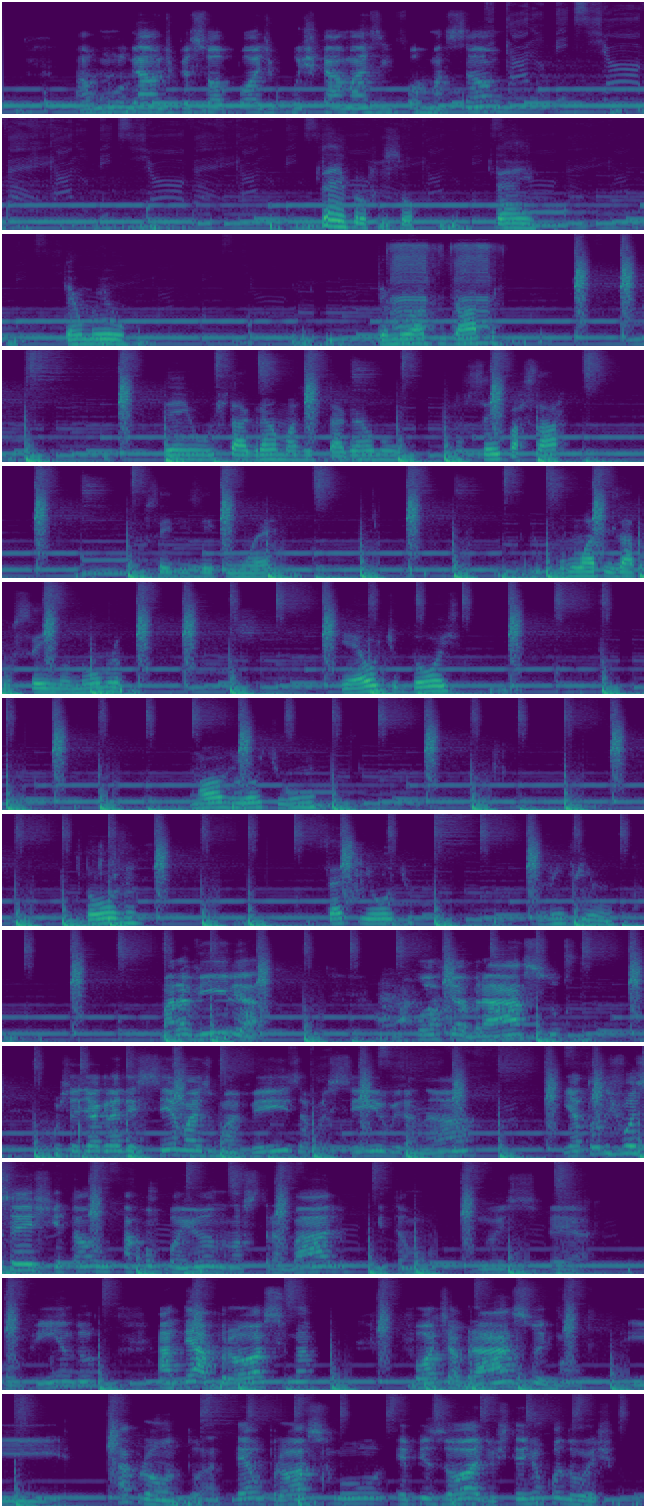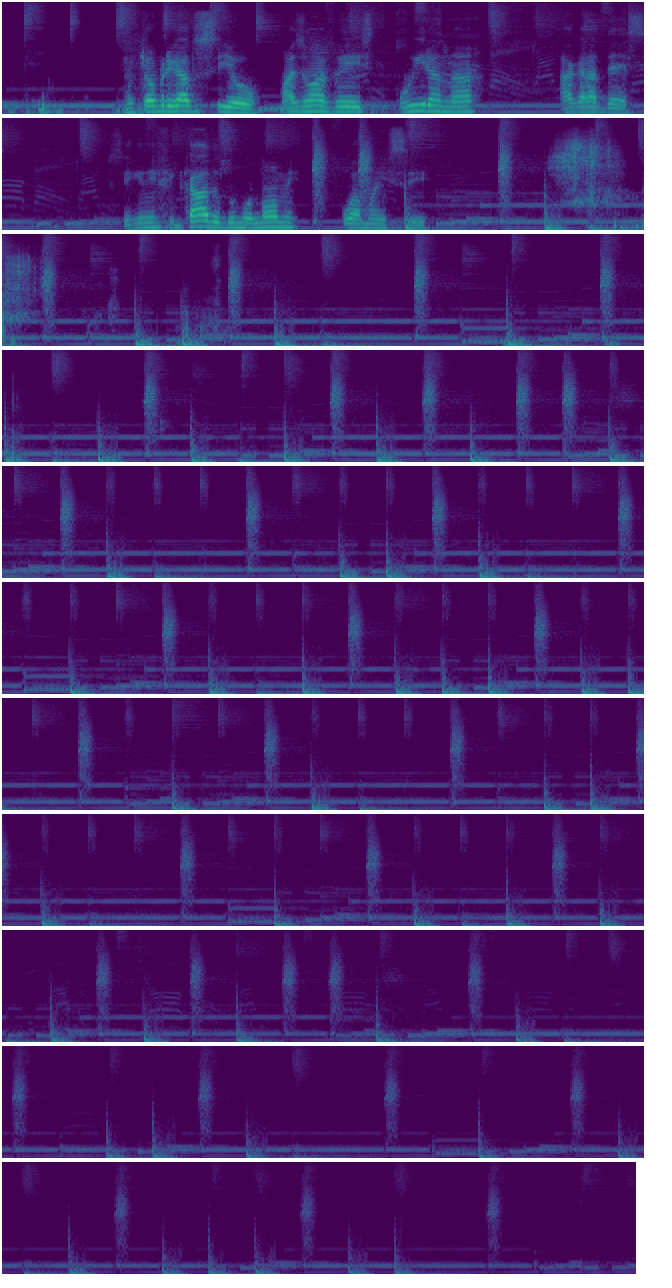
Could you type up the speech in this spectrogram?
algum lugar onde o pessoal pode buscar mais informação? Tem, professor. Tem. Tem o meu. Tem o meu WhatsApp. Tem o Instagram, mas o Instagram eu não, não sei passar. Não sei dizer como é. O WhatsApp eu sei meu número. Que é 82 981 12 78 21. Maravilha! Um forte abraço. Gostaria de agradecer mais uma vez a você, o Iranã, e a todos vocês que estão acompanhando o nosso trabalho, que estão nos é, ouvindo. Até a próxima. Forte abraço, irmão. E tá pronto. Até o próximo episódio. Estejam conosco. Muito obrigado, senhor. Mais uma vez, o Iranã agradece. Significado do meu nome, o amanhecer.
